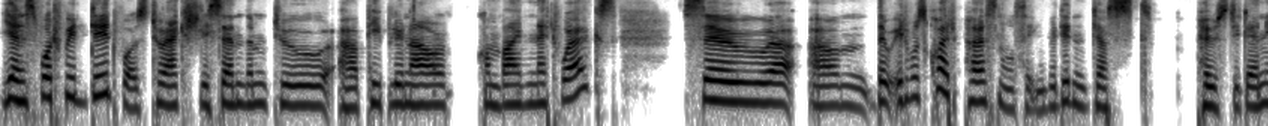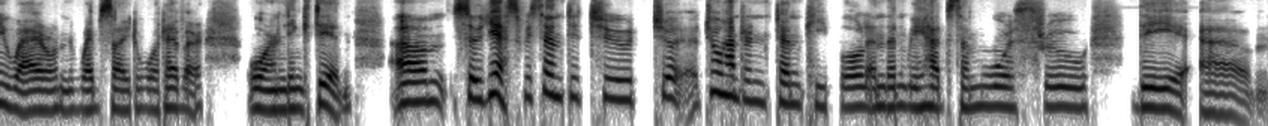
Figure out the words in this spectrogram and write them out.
Yes, what we did was to actually send them to uh, people in our combined networks. So uh, um, it was quite a personal thing. We didn't just post it anywhere on the website or whatever, or on LinkedIn. Um, so yes, we sent it to, to 210 people, and then we had some more through the um,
